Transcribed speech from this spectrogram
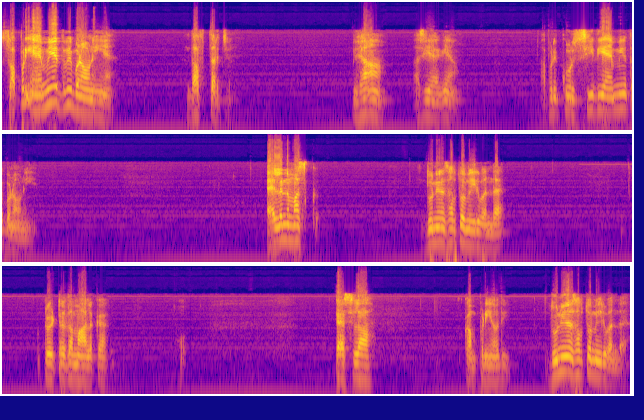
ਸੋ ਆਪਣੀ ਅਹਿਮੀਅਤ ਵੀ ਬਣਾਉਣੀ ਹੈ ਦਫ਼ਤਰ 'ਚ ਵੀ ਹਾਂ, ਅਸੀਂ ਹੈਗੇ ਹਾਂ। ਆਪਣੀ ਕੁਰਸੀ ਦੀ ਅਹਿਮੀਅਤ ਬਣਾਉਣੀ ਹੈ। ਐਲਨ ਮਸਕ ਦੁਨੀਆ ਦਾ ਸਭ ਤੋਂ ਅਮੀਰ ਬੰਦਾ ਹੈ। ਟਵਿੱਟਰ ਦਾ ਮਾਲਕ ਹੈ। ਟੈਸਲਾ ਕੰਪਨੀ ਉਹਦੀ। ਦੁਨੀਆ ਦਾ ਸਭ ਤੋਂ ਅਮੀਰ ਬੰਦਾ ਹੈ।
